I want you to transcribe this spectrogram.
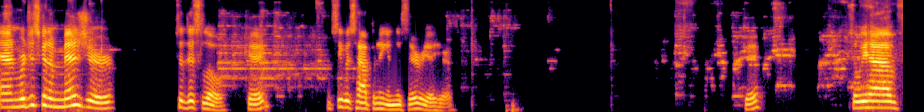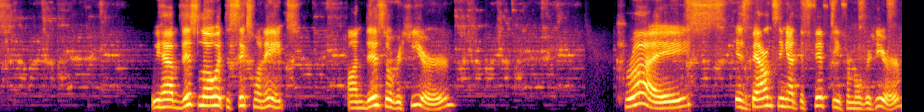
and we're just gonna measure to this low, okay? And see what's happening in this area here. Okay. So we have we have this low at the 618 on this over here. Price is bouncing at the 50 from over here.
